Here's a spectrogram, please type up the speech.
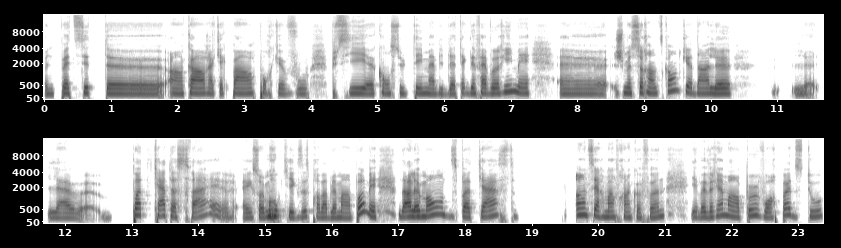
une petite encore à quelque part pour que vous puissiez consulter ma bibliothèque de favoris, mais je me suis rendu compte que dans le, le la euh, podcatosphère, est-ce un mot qui existe probablement pas, mais dans le monde du podcast entièrement francophone, il y avait vraiment peu, voire pas du tout,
